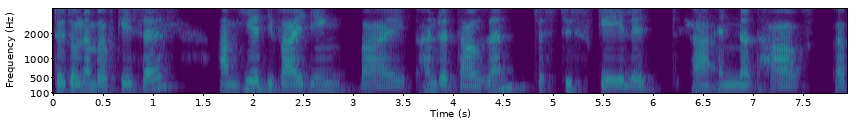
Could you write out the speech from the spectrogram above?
total number of cases. I'm here dividing by 100,000 just to scale it uh, and not have a,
